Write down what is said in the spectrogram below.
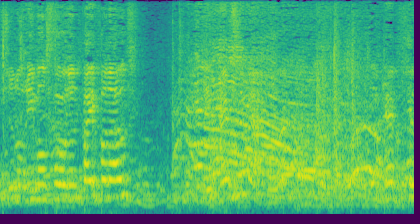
Is er nog iemand voor een pepernoot? Ik heb ze weg hoor. Ik heb ze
